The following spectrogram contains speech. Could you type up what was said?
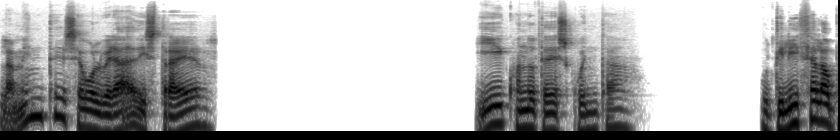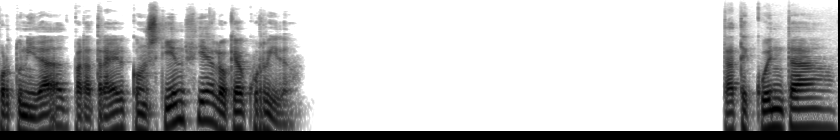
La mente se volverá a distraer y cuando te des cuenta, utiliza la oportunidad para traer conciencia a lo que ha ocurrido. Date cuenta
